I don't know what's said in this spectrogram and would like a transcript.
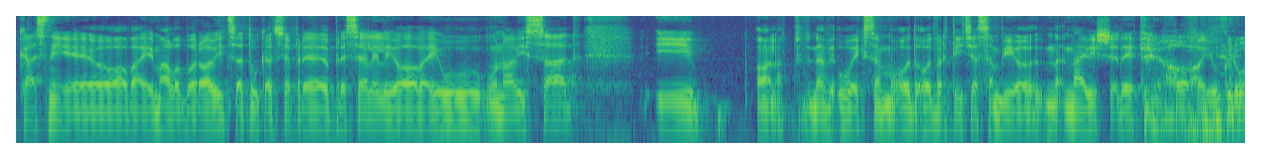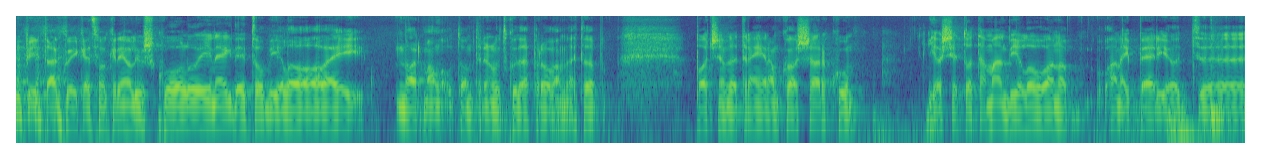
kasnije ovaj malo Borovica tu kad su se pre, preselili ovaj u, u Novi Sad i ono, uvek sam, od, od vrtića sam bio na, najviše dete ovaj, u grupi, tako i kad smo krenuli u školu i negde je to bilo ovaj, normalno u tom trenutku da probam, da to počnem da treniram košarku. Još je to taman bilo u ono, onaj period e,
